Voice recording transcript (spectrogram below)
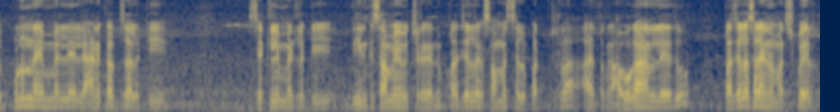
ఇప్పుడున్న ఎమ్మెల్యే ల్యాండ్ కబ్జాలకి సెటిల్మెంట్లకి దీనికి సమయం ఇచ్చాడు కానీ ప్రజలకు సమస్యల పట్ల అతనికి అవగాహన లేదు. ప్రజలు అసలు ఆయన మర్చిపోయారు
